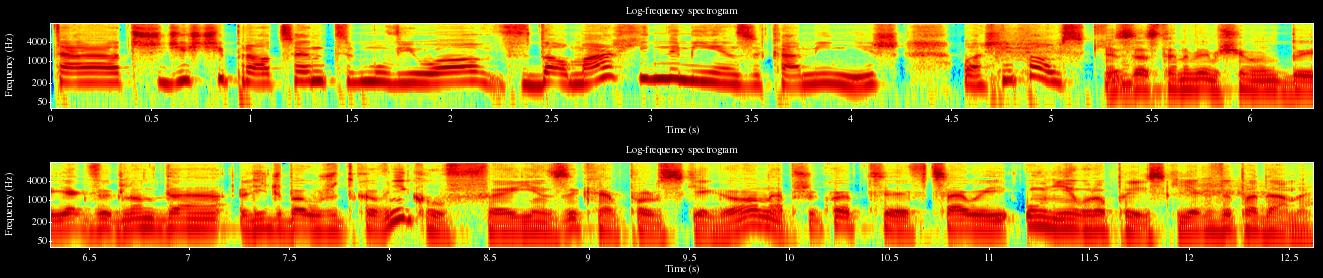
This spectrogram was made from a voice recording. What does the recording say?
Ta 30% mówiło w domach innymi językami niż właśnie polskim. Zastanawiam się, jak wygląda liczba użytkowników języka polskiego, na przykład w całej Unii Europejskiej. Jak wypadamy?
